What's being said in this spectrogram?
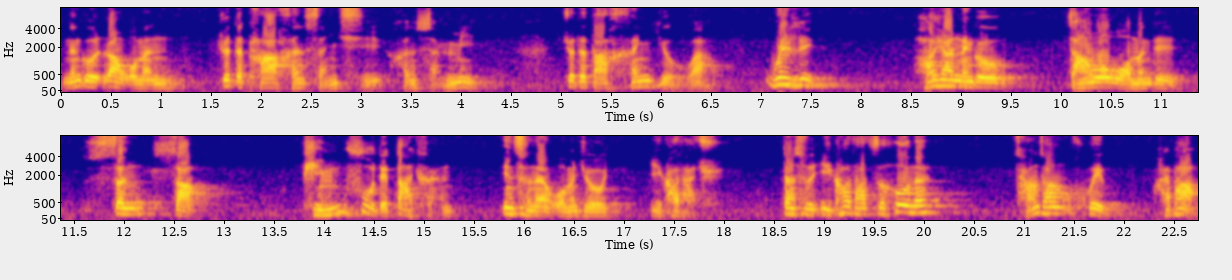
能够让我们觉得它很神奇、很神秘，觉得它很有啊威力，好像能够掌握我们的生杀贫富的大权，因此呢，我们就依靠他去。但是依靠他之后呢，常常会害怕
